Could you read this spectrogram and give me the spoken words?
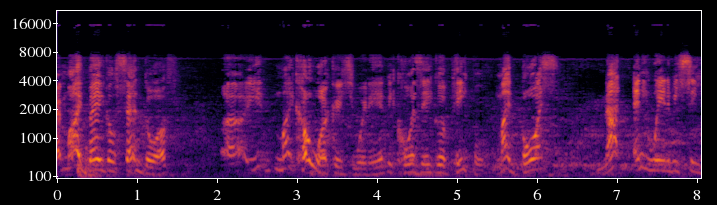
At my bagel send off, uh, my coworkers were there because they're good people. My boss, not anywhere to be seen,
